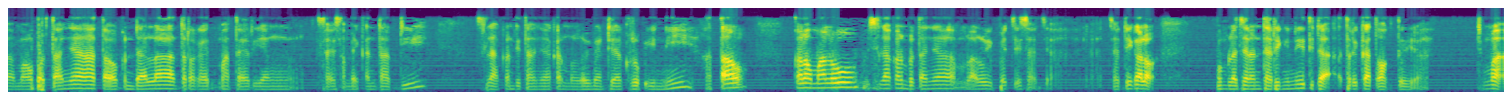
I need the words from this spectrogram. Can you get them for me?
uh, mau bertanya atau kendala terkait materi yang saya sampaikan tadi, silakan ditanyakan melalui media grup ini atau kalau malu, silakan bertanya melalui PC saja. Jadi kalau pembelajaran daring ini tidak terikat waktu ya, cuma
